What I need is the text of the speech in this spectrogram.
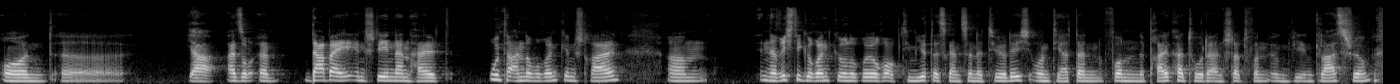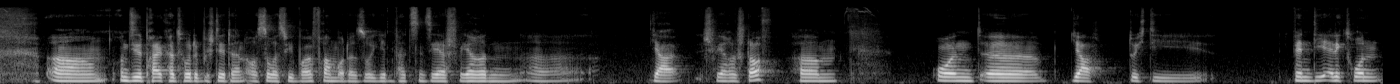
Und äh, ja, also äh, dabei entstehen dann halt unter anderem Röntgenstrahlen. Ähm, eine richtige Röntgenröhre optimiert das Ganze natürlich und die hat dann von eine Prallkathode anstatt von irgendwie einem Glasschirm. Ähm, und diese Prallkathode besteht dann aus sowas wie Wolfram oder so, jedenfalls einen sehr schweren, äh, ja, schwerer Stoff. Ähm, und äh, ja, durch die, wenn die Elektronen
